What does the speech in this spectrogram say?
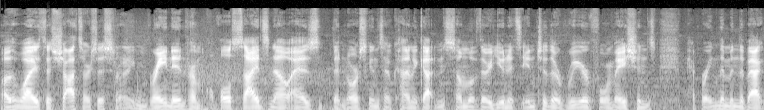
Otherwise, the shots are just starting to rain in from all sides now as the Norscans have kind of gotten some of their units into the rear formations, peppering them in the back,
